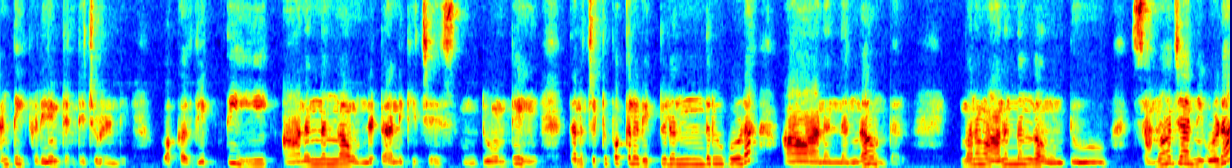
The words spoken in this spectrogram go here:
అంటే ఇక్కడ ఏంటంటే చూడండి ఒక వ్యక్తి ఆనందంగా ఉండటానికి చేసుకుంటూ ఉంటే తన చుట్టుపక్కల వ్యక్తులందరూ కూడా ఆనందంగా ఉంటారు. మనం ఆనందంగా ఉంటూ సమాజాన్ని కూడా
